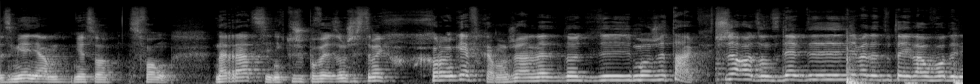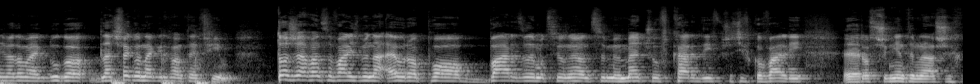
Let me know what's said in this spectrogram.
y, zmieniam nieco swą narrację. Niektórzy powiedzą, że jestem jak chorągiewka może, ale no, y, może tak. Przechodząc, nie, y, nie będę tutaj lał wody, nie wiadomo jak długo, dlaczego nagrywam ten film. To, że awansowaliśmy na Euro po bardzo emocjonującym meczu w Cardiff przeciwko Walii, rozstrzygniętym na, naszych,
